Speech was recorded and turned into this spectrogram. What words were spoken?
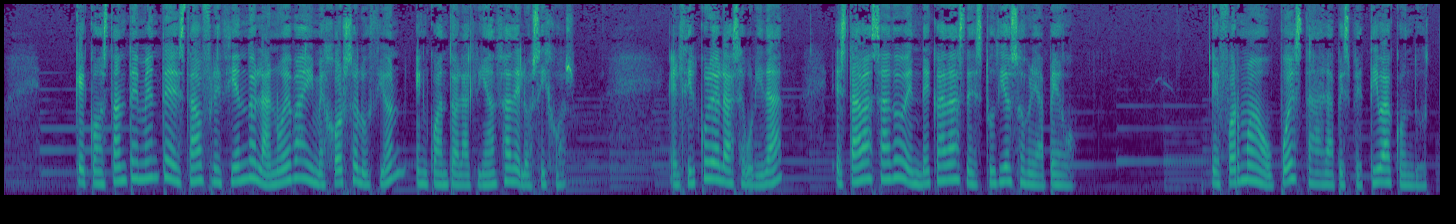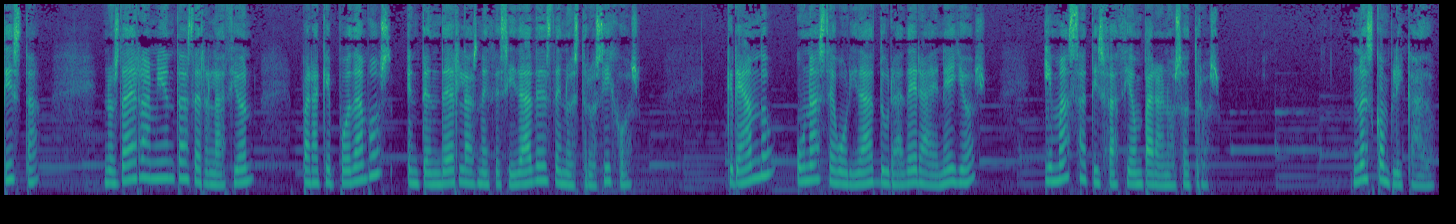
que constantemente está ofreciendo la nueva y mejor solución en cuanto a la crianza de los hijos. El Círculo de la Seguridad está basado en décadas de estudios sobre apego. De forma opuesta a la perspectiva conductista, nos da herramientas de relación para que podamos entender las necesidades de nuestros hijos, creando una seguridad duradera en ellos y más satisfacción para nosotros. No es complicado.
